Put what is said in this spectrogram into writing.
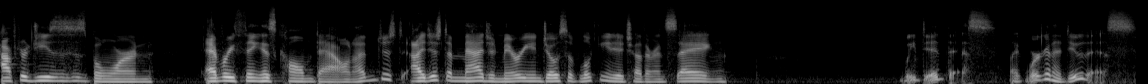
after Jesus is born, everything has calmed down. I just I just imagine Mary and Joseph looking at each other and saying, "We did this. Like we're going to do this."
